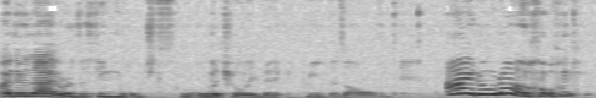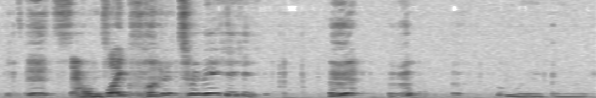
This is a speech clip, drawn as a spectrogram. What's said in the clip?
Either that or the thing will just literally be, be dissolved. I don't know. Sounds like fun to me. oh my gosh.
